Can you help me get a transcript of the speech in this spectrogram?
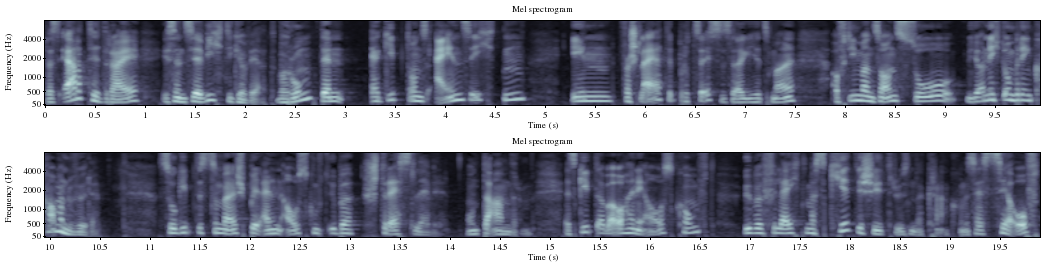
Das RT3 ist ein sehr wichtiger Wert. Warum? Denn er gibt uns Einsichten in verschleierte Prozesse, sage ich jetzt mal, auf die man sonst so ja nicht unbedingt kommen würde. So gibt es zum Beispiel eine Auskunft über Stresslevel unter anderem. Es gibt aber auch eine Auskunft über vielleicht maskierte Schilddrüsenerkrankungen. Das heißt, sehr oft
